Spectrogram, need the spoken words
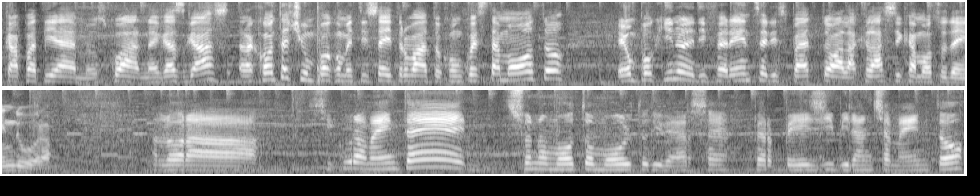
KTM, Husqvarna Gas Gas, raccontaci un po' come ti sei trovato con questa moto e un pochino le differenze rispetto alla classica moto da enduro. Allora, sicuramente sono moto molto diverse per pesi, bilanciamento.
